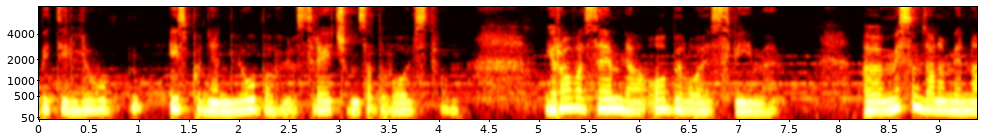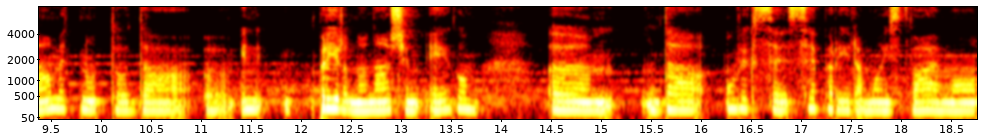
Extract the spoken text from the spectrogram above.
biti ljub, ispunjen ljubavlju, srećom, zadovoljstvom. Jer ova zemlja obiluje svime. Uh, mislim da nam je nametnuto da uh, prirodno našim egom um, da uvijek se separiramo, izdvajamo,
